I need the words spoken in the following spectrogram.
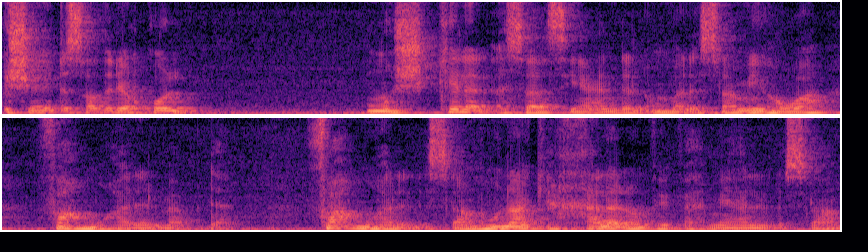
الشهيد الصدر يقول المشكلة الأساسية عند الأمة الإسلامية هو فهمها للمبدأ فهمها للإسلام هناك خلل في فهمها للإسلام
